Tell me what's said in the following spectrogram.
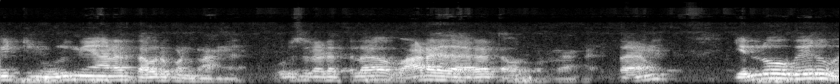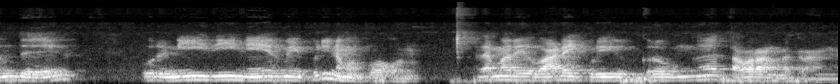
வீட்டின் உரிமையாளர் தவறு பண்ணுறாங்க ஒரு சில இடத்துல வாடகைதாரர் தவறு பண்ணுறாங்க இப்போ எல்லோ பேரும் வந்து ஒரு நீதி நேர்மைப்படி நம்ம போகணும். அதே மாதிரி வாடகை குடியிருக்கிறவங்க தவறாக நடக்கிறாங்க.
